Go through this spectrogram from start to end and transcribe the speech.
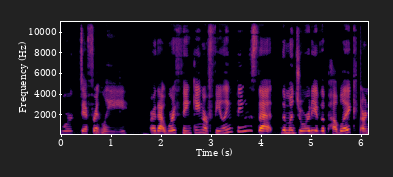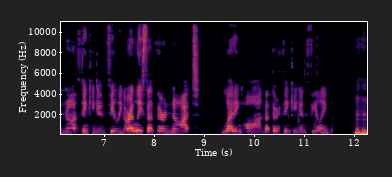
work differently or that we're thinking or feeling things that the majority of the public are not thinking and feeling, or at least that they're not letting on that they're thinking and feeling. Mm-hmm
